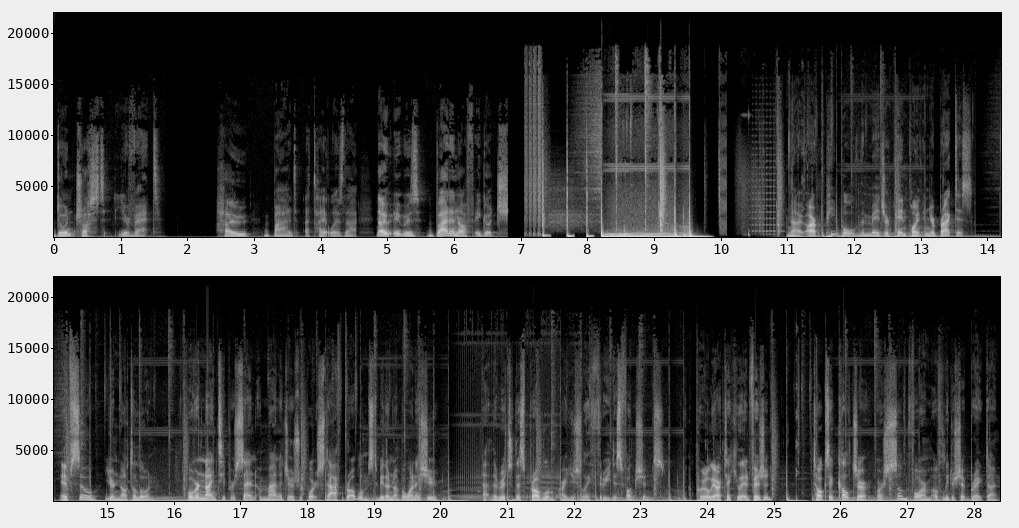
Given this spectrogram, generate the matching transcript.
don't trust your vet. How bad a title is that? Now, it was bad enough it got. Ch- now, are people the major pain point in your practice? If so, you're not alone. Over 90% of managers report staff problems to be their number one issue. At the root of this problem are usually three dysfunctions a poorly articulated vision, toxic culture, or some form of leadership breakdown.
